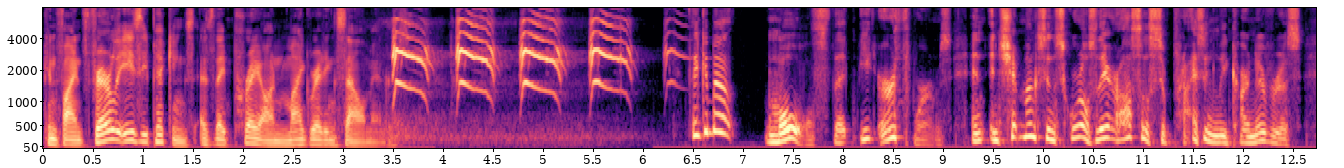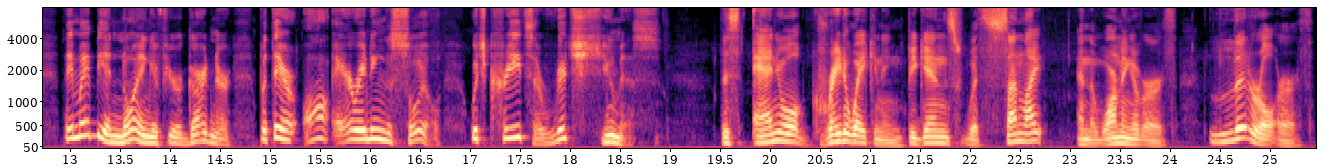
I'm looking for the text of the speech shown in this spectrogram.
can find fairly easy pickings as they prey on migrating salamanders. Think about moles that eat earthworms, and, and chipmunks and squirrels. They are also surprisingly carnivorous. They might be annoying if you're a gardener, but they are all aerating the soil, which creates a rich humus. This annual Great Awakening begins with sunlight and the warming of Earth, literal Earth,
